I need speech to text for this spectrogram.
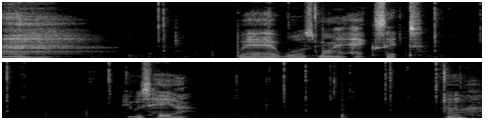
Where was my exit? It was here. Oh.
